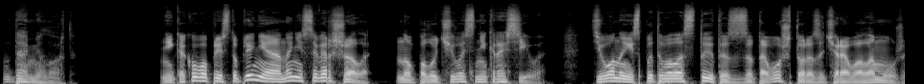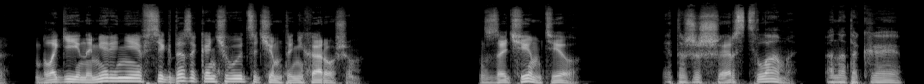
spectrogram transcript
«Да, милорд». Никакого преступления она не совершала, но получилось некрасиво. Тиона испытывала стыд из-за того, что разочаровала мужа. Благие намерения всегда заканчиваются чем-то нехорошим. «Зачем, Тео?» «Это же шерсть ламы. Она такая...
